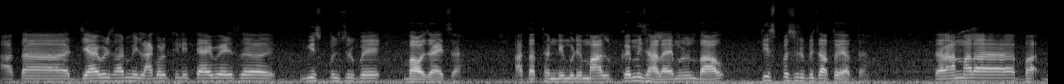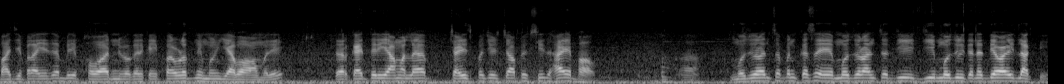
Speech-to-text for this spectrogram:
आता ज्यावेळेस आम्ही लागवड केली त्यावेळेस वीस पंचवीस रुपये भाव जायचा. आता थंडीमुळे माल कमी झाला आहे म्हणून भाव तीस पस्तीस रुपये जातो आहे आता. तर आम्हाला भा भाजीपाला याच्यामध्ये फवारणी वगैरे काही परवडत नाही म्हणून या भावामध्ये. तर काहीतरी आम्हाला चाळीस पंचेचाळीसच्या अपेक्षित आहे भाव. हां. मजुरांचं पण कसं आहे मजुरांचं जी जी मजुरी त्यांना द्यावीच लागते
